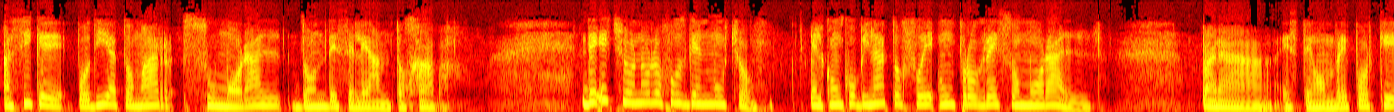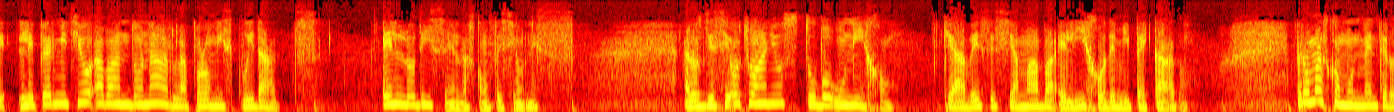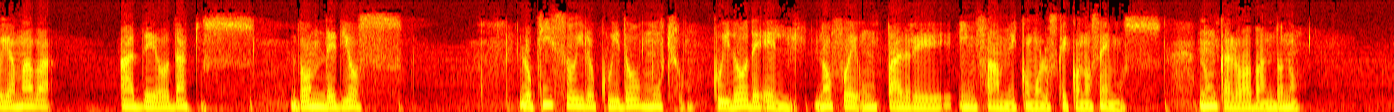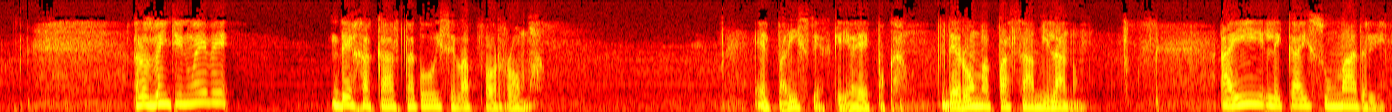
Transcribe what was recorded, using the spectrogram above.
así que podía tomar su moral donde se le antojaba. De hecho, no lo juzguen mucho. El concubinato fue un progreso moral para este hombre porque le permitió abandonar la promiscuidad. Él lo dice en las confesiones. A los 18 años tuvo un hijo que a veces llamaba el hijo de mi pecado, pero más comúnmente lo llamaba Adeodatus, don de Dios. Lo quiso y lo cuidó mucho, cuidó de él, no fue un padre infame como los que conocemos, nunca lo abandonó. A los 29 deja Cartago y se va por Roma, el París de aquella época. De Roma pasa a Milano. Ahí le cae su madre.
